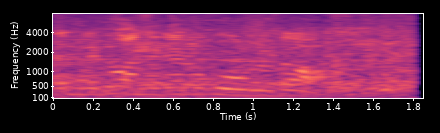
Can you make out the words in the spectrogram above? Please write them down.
ഇങ്ങോട്ട് വന്നിട്ട് ഞങ്ങൾ പോകുള്ളൂ കേട്ടോ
